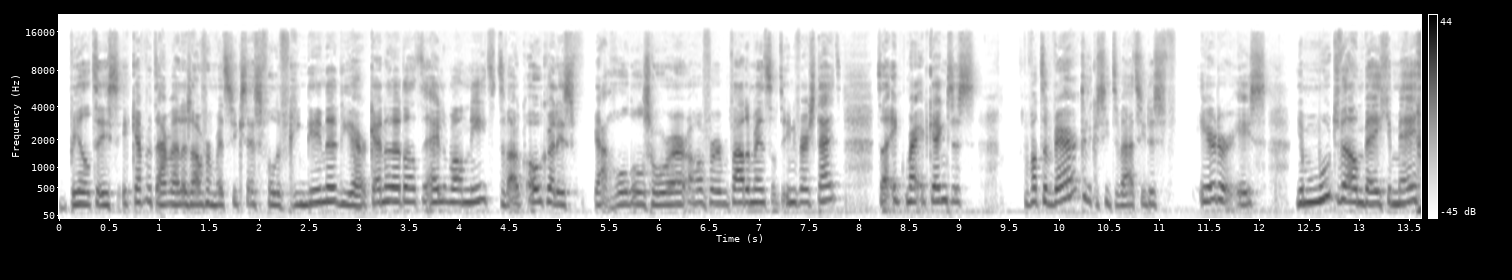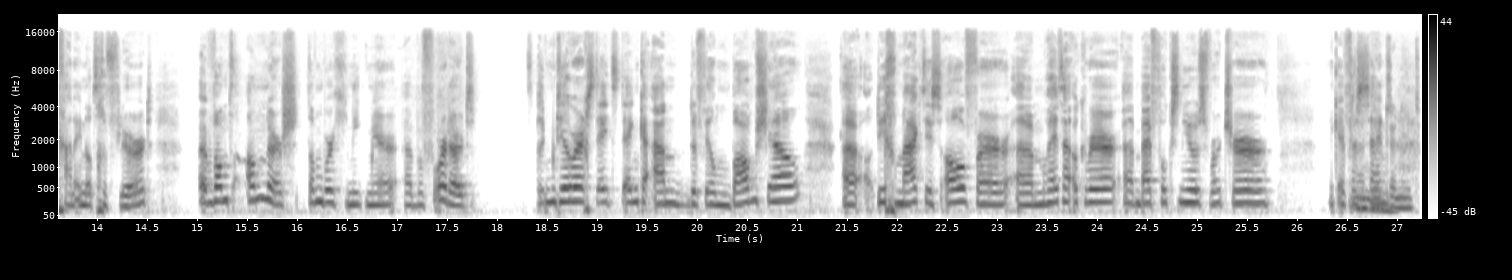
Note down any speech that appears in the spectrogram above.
beeld is. Ik heb het daar wel eens over met succesvolle vriendinnen. Die herkennen dat helemaal niet. Terwijl ik ook wel eens ja, roddels hoor over bepaalde mensen op de universiteit. Ik, maar ik denk dus wat de werkelijke situatie dus eerder is. Je moet wel een beetje meegaan in dat geflirt. eh, want anders dan word je niet meer eh, bevorderd. Ik moet heel erg steeds denken aan de film Bombshell. eh, die gemaakt is over, ehm, hoe heet hij ook weer eh, bij Fox News? Roger. Ik even Dat zijn. niet.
